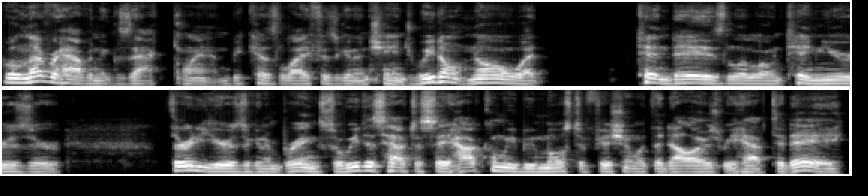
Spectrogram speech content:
will never have an exact plan because life is going to change. We don't know what 10 days, let alone 10 years or 30 years are going to bring. So we just have to say, how can we be most efficient with the dollars we have today?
